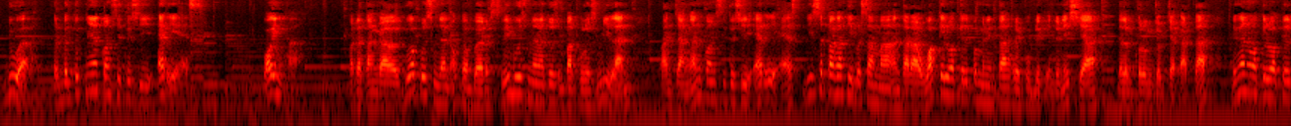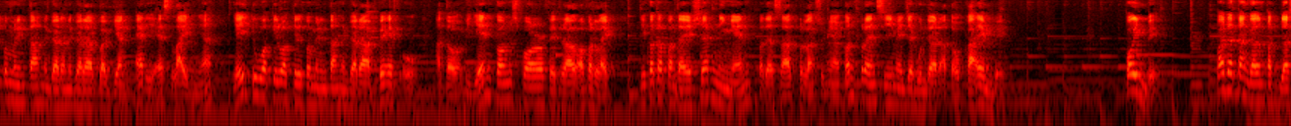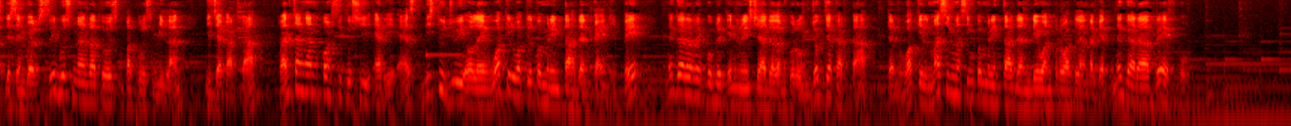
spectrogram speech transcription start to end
2. Terbentuknya Konstitusi RIS Poin A Pada tanggal 29 Oktober 1949, rancangan Konstitusi RIS disepakati bersama antara wakil-wakil pemerintah Republik Indonesia dalam kurung Yogyakarta dengan wakil-wakil pemerintah negara-negara bagian RIS lainnya yaitu wakil-wakil pemerintah negara BFO atau Bien Comes for Federal Overleg di kota pantai Scheveningen pada saat berlangsungnya konferensi meja bundar atau KMB. Poin B. Pada tanggal 14 Desember 1949 di Jakarta, rancangan konstitusi RIS disetujui oleh wakil-wakil pemerintah dan KNIP, Negara Republik Indonesia dalam kurung Yogyakarta, dan wakil masing-masing pemerintah dan Dewan Perwakilan Rakyat Negara BFO.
